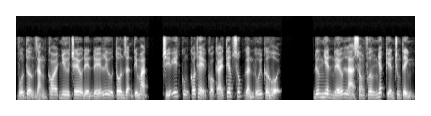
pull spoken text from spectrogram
vốn tưởng rằng coi như treo đến đế lưu tôn giận tí mặt, chí ít cũng có thể có cái tiếp xúc gần gũi cơ hội. Đương nhiên nếu là song phương nhất kiến trung tình,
